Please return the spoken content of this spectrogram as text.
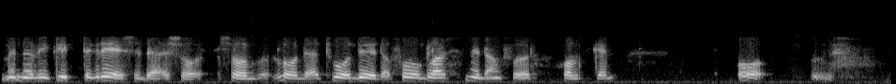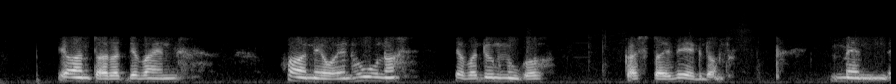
Men när vi klippte gräset där så, så låg där två döda fåglar nedanför holken. Och eh, jag antar att det var en hane och en hona. Jag var dum nog att kasta iväg dem. Men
